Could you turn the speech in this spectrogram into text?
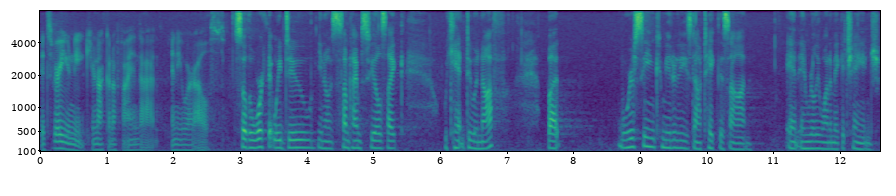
it's very unique. You're not going to find that anywhere else. So the work that we do, you know, sometimes feels like we can't do enough, but we're seeing communities now take this on and, and really want to make a change.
